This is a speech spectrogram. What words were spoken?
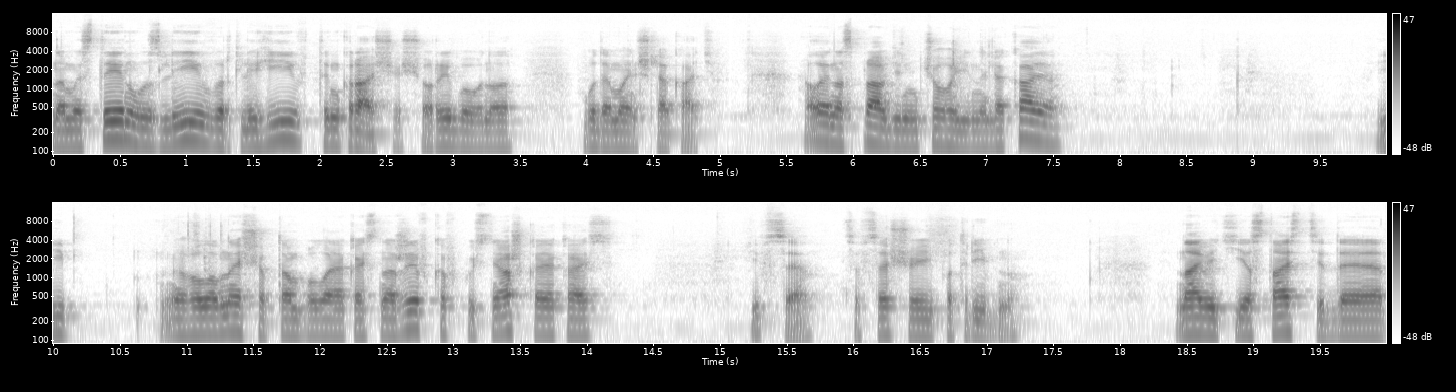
намистин, вузлів, вертлюгів, тим краще, що рибу воно буде менш лякати. Але насправді нічого її не лякає. І Головне, щоб там була якась наживка, вкусняшка якась. І все. Це все, що їй потрібно. Навіть є снасті, де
